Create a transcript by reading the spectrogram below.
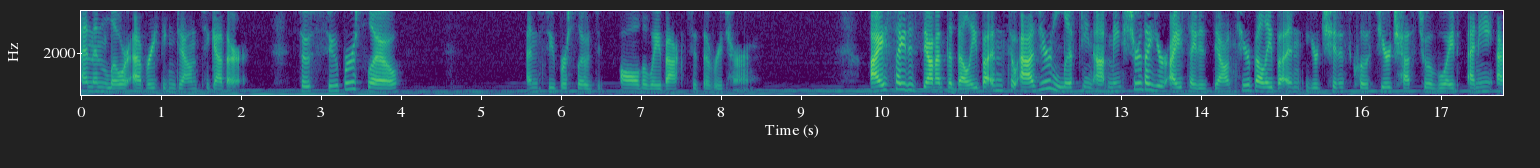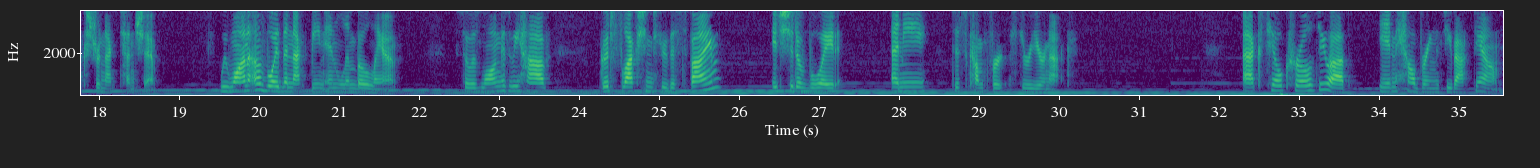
and then lower everything down together. So super slow and super slow all the way back to the return. Eyesight is down at the belly button, so as you're lifting up, make sure that your eyesight is down to your belly button, your chin is close to your chest to avoid any extra neck tension. We want to avoid the neck being in limbo land. So as long as we have good flexion through the spine, it should avoid any discomfort through your neck. Exhale curls you up, inhale brings you back down.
